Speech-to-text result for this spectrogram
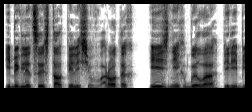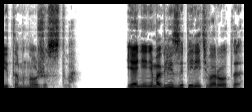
И беглецы столпились в воротах, и из них было перебито множество. И они не могли запереть ворота,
